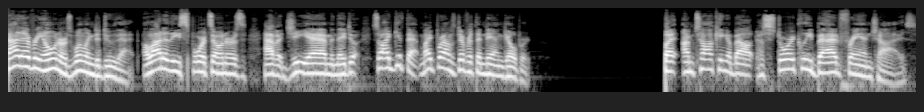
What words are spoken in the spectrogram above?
Not every owner is willing to do that. A lot of these sports owners have a GM and they do. So I get that. Mike Brown's different than Dan Gilbert. But I'm talking about historically bad franchise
